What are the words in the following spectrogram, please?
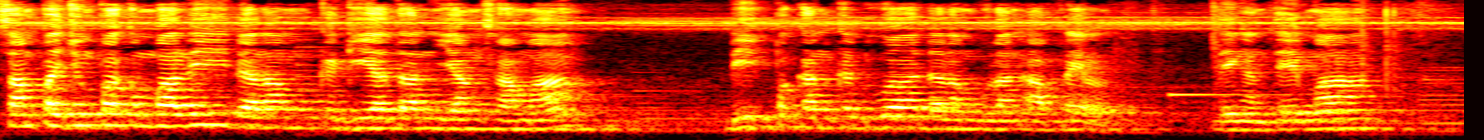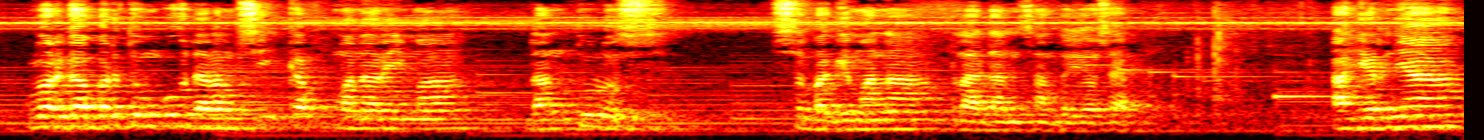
Sampai jumpa kembali dalam kegiatan yang sama di pekan kedua dalam bulan April dengan tema keluarga bertumbuh dalam sikap menerima dan tulus sebagaimana teladan Santo Yosef. Akhirnya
